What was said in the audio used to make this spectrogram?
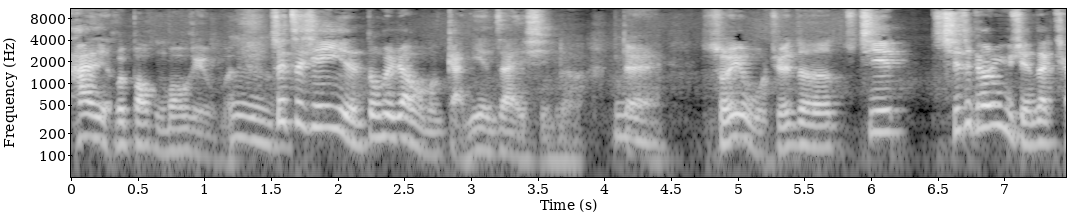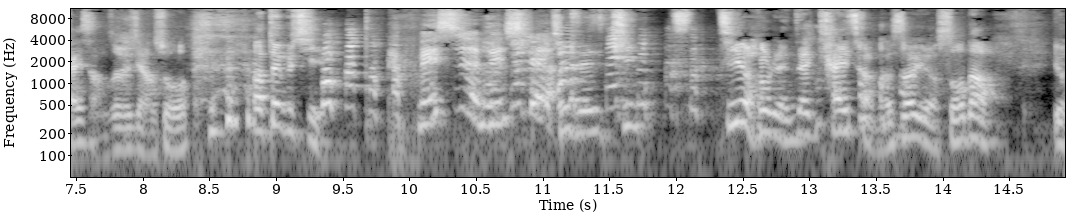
他也会包红包给我们，所以这些艺人都会让我们感念在心啊。对，所以我觉得接，其实刚刚玉璇在开场的时候讲说，啊，对不起，没事没事。其实基基隆人在开场的时候有说到，有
